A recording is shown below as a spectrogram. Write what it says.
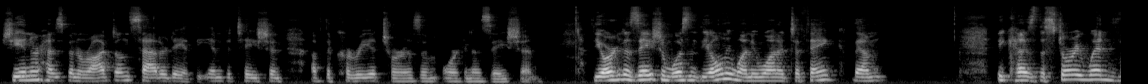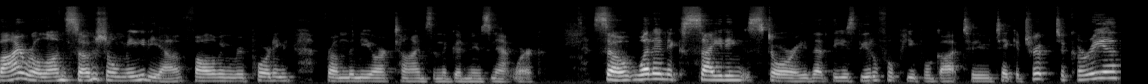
She and her husband arrived on Saturday at the invitation of the Korea Tourism Organization. The organization wasn't the only one who wanted to thank them because the story went viral on social media following reporting from the New York Times and the Good News Network. So, what an exciting story that these beautiful people got to take a trip to Korea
